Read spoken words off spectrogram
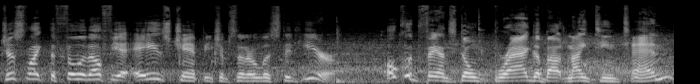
just like the Philadelphia A's championships that are listed here. Oakland fans don't brag about 1910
